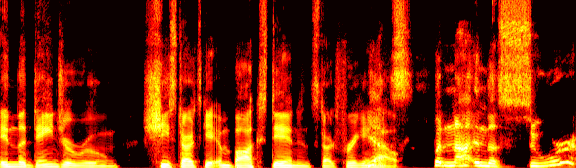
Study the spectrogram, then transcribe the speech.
in the danger room. She starts getting boxed in and starts freaking out. But not in the sewer?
